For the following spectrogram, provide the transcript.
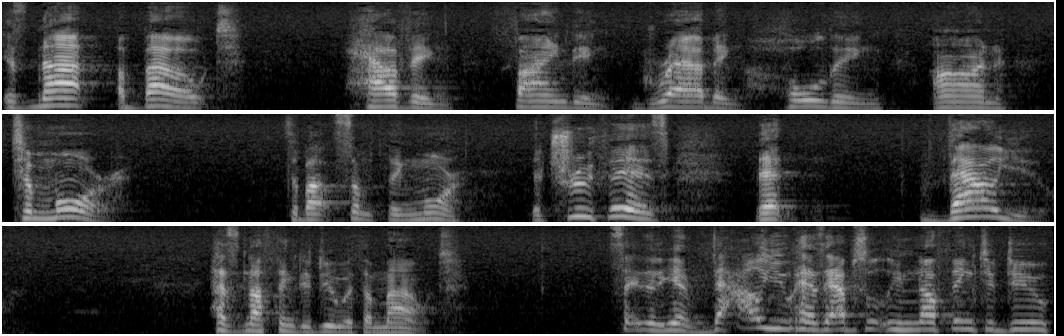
is not about having, finding, grabbing, holding on to more. It's about something more. The truth is that value has nothing to do with amount. Say that again. Value has absolutely nothing to do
